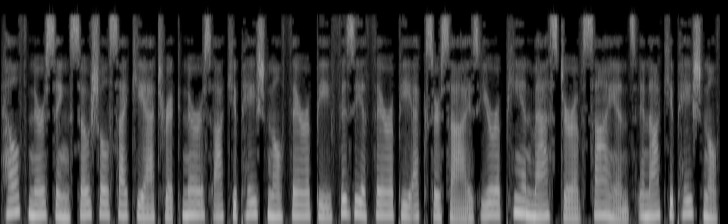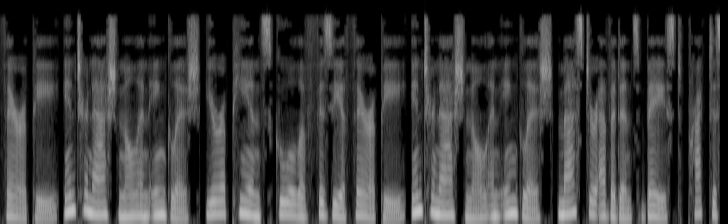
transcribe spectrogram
Health Nursing Social Psychiatric Nurse Occupational Therapy Physiotherapy Exercise European Master of Science in Occupational Therapy International International and English European School of Physiotherapy International and English Master Evidence-Based Practice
